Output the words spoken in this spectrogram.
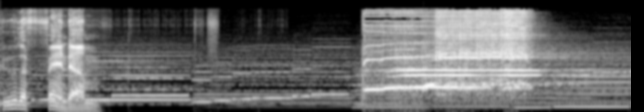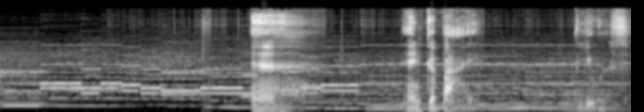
To the fandom. And goodbye, viewers.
